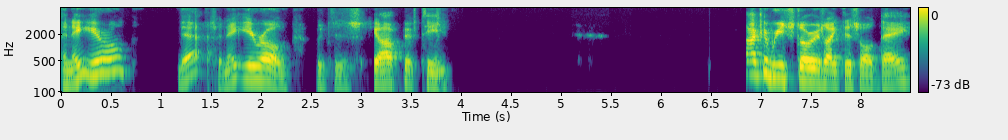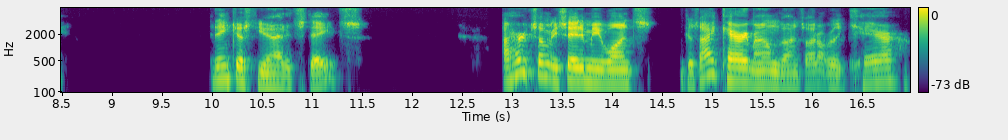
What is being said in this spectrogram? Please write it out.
an eight-year-old. Yes, an eight-year-old, which is AR 15. I could read stories like this all day. It ain't just the United States. I heard somebody say to me once, because I carry my own gun, so I don't really care.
